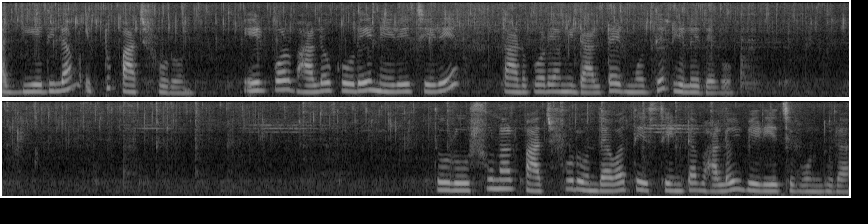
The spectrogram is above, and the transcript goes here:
আর দিয়ে দিলাম একটু পাঁচ ফোড়ন। এরপর ভালো করে নেড়ে চেড়ে তারপরে আমি ডালটা এর মধ্যে ঢেলে দেব। তো রসুন আর পাঁচ ফোড়ন দেওয়াতে সেন্টটা ভালোই বেরিয়েছে বন্ধুরা।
